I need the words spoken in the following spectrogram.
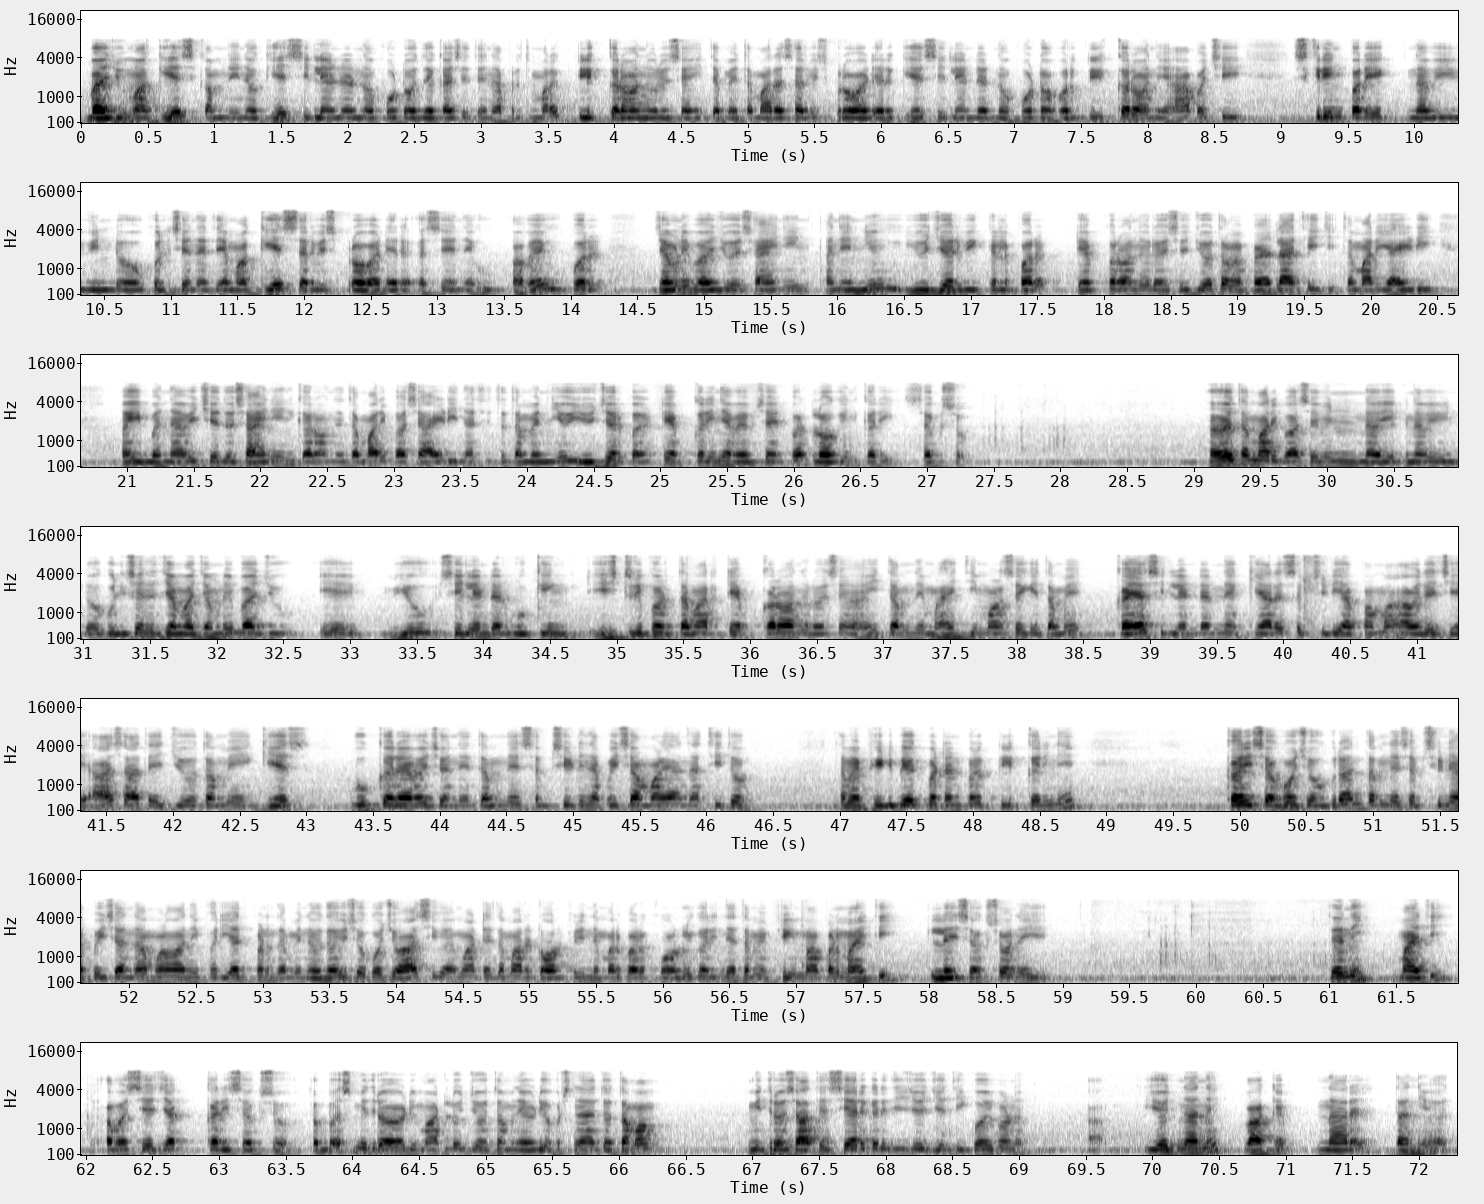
બાજુમાં ગેસ, કંપનીનો ગેસ સિલિન્ડરનો ફોટો દેખાશે તેના પર તમારે ક્લિક કરવાનું રહેશે. અહીં તમે તમારા સર્વિસ પ્રોવાઈડર ગેસ સિલિન્ડરનો ફોટો પર ક્લિક કરો અને આ પછી સ્ક્રીન પર એક નવી વિન્ડો ખુલશે અને તેમાં ગેસ સર્વિસ પ્રોવાઈડર હશે અને હવે ઉપર જમણી બાજુએ સાઇન ઇન અને ન્યૂ યુઝર વિકલ્પ પર ટેપ કરવાનું રહેશે. જો તમે પહેલાંથી જ તમારી આઈડી અહીં બનાવી છે, તો સાઇન ઇન કરો અને તમારી પાસે આઈડી નથી, તો તમે ન્યૂ યુઝર પર ટેપ કરીને વેબસાઇટ પર લોગિન કરી શકશો. હવે તમારી પાસે એક નવી વિન્ડો ખુલશે અને જેમાં જમણી બાજુ એ વ્યૂ સિલિન્ડર બુકિંગ હિસ્ટ્રી પર તમારે ટેપ કરવાનું રહેશે. અહીં તમને માહિતી મળશે કે તમે કયા સિલિન્ડરને ક્યારે સબસિડી આપવામાં આવેલી છે. આ સાથે જો તમે ગેસ બુક કરાવ્યો છે અને તમને સબસિડીના પૈસા મળ્યા નથી તો તમે ફીડબેક બટન પર ક્લિક કરીને કરી શકો છો. ઉપરાંત તમને સબસિડીના પૈસા ન મળવાની ફરિયાદ પણ તમે નોંધાવી શકો છો. આ સિવાય માટે તમારા ટોલ ફ્રી નંબર પર કોલ કરીને તમે ફ્રીમાં પણ માહિતી લઈ શકશો અને તેની માહિતી અવશ્ય ચેક કરી શકશો. તો બસ મિત્રો વિડીયોમાં આટલું જો. તમને વીડિયો પસંદ આવે તો તમામ મિત્રો સાથે શેર કરી દીજો, જેથી કોઈ પણ યોજનાને વાકેફ ના રહે. ધન્યવાદ.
